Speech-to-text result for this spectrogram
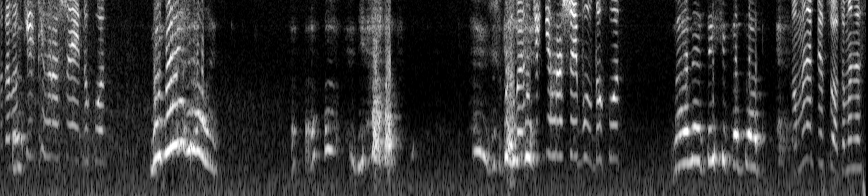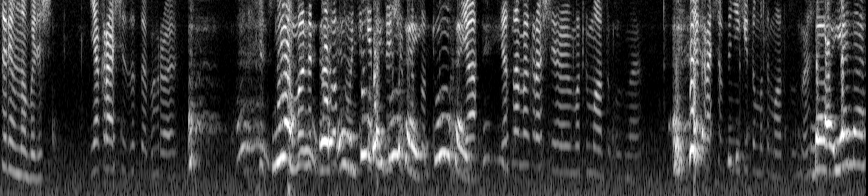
У тебе скільки грошей доход? Ми виграли. У тебе Скажи, скільки грошей був доход? в мене 1500. А у мене 500, у мене все рівно більше. Я краще за тебе граю. Ні, У мене е, 500, е, у Нікіти слухай, слухай, 1500. слухай. Я, я саме краще математику знаю. Я краще до Нікіту математику знаю. Да, я на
